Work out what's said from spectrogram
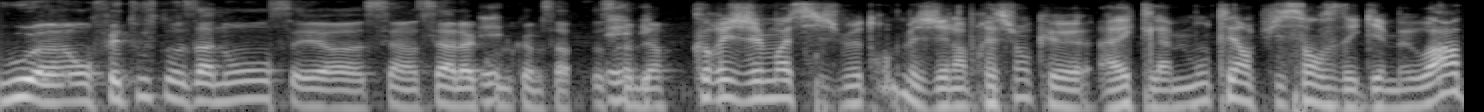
où euh, on fait tous nos annonces et euh, c'est à la cool Et- comme ça. Ça Et- serait et bien. Corrigez-moi si je me trompe, mais j'ai l'impression que avec la montée en puissance des Game Awards,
